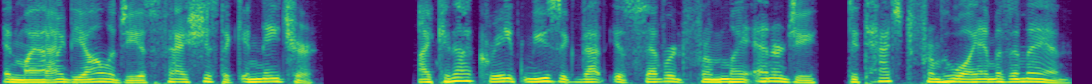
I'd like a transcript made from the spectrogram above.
and my ideology is fascistic in nature. I cannot create music that is severed from my energy, detached from who I am as a man.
